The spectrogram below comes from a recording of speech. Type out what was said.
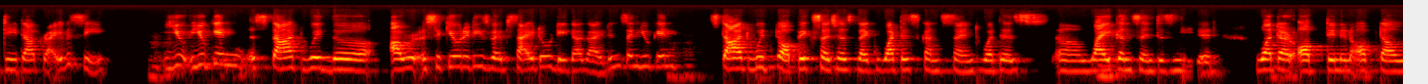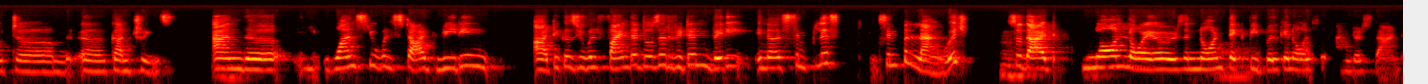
data privacy mm-hmm. you you can start with the our Securiti's website or data guidance and you can mm-hmm. start with topics such as like what is consent what is uh, why mm-hmm. consent is needed what are opt-in and opt-out um, uh, countries mm-hmm. and uh, once you will start reading articles you will find that those are written very in a simplest simple language mm-hmm. so that non lawyers and non tech oh. people can also understand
